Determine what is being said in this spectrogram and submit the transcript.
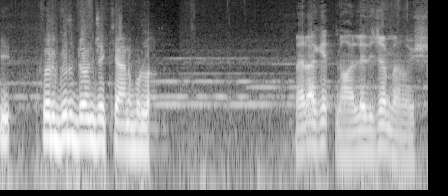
Bir hırgür dönecek yani buralarda. Merak etme halledeceğim ben o işi.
